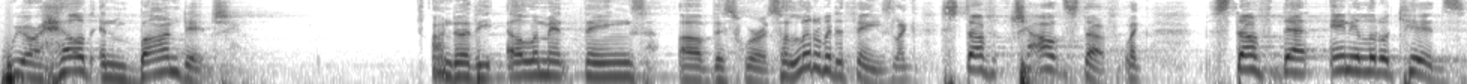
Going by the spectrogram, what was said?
we are held in bondage under the element things of this world. So a little bit of things like stuff, child stuff, like stuff that any little kids,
